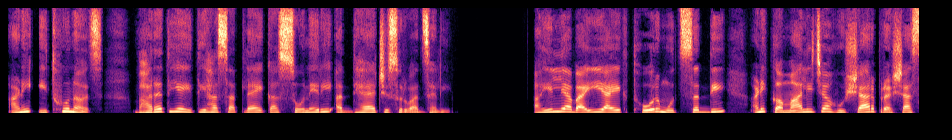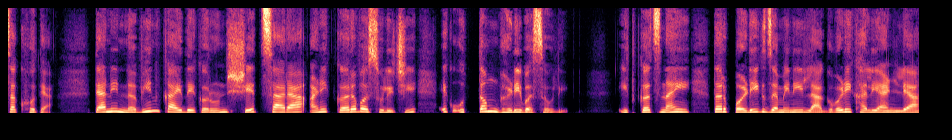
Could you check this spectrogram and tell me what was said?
आणि इथूनच भारतीय इतिहासातल्या एका सोनेरी अध्यायाची सुरुवात झाली. अहिल्याबाई या एक थोर मुत्सद्दी आणि कमालीच्या हुशार प्रशासक होत्या. त्यांनी नवीन कायदे करून शेतसारा आणि करवसुलीची एक उत्तम घडी बसवली. इतकंच नाही तर पडीक जमिनी लागवडीखाली आणल्या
